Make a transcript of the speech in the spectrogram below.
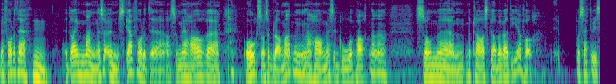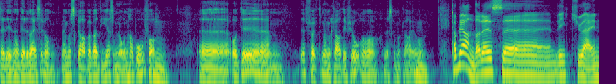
vi får det til. Mm. Det er mange som ønsker å få det til. Altså, vi har òg, eh, sånn som Gladmaten, har med seg gode partnere som eh, vi klarer å skape verdier for på sett og vis er det det det dreier seg om. Vi må skape verdier som noen har behov for. Mm. Uh, og det, det, følte vi vi klarte i fjor, og det skal vi klare i år. Mm. Hva blir annerledes uh, Blink 21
